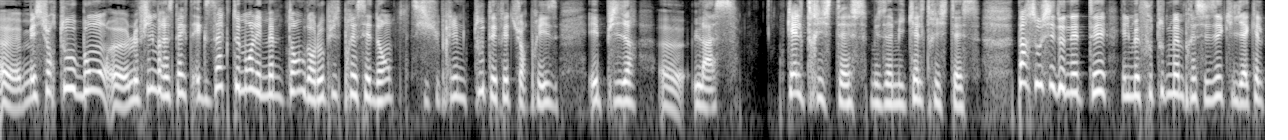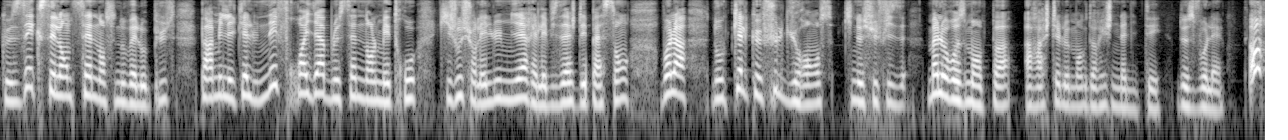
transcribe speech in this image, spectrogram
euh, mais surtout, bon, euh, le film respecte exactement les mêmes temps que dans l'opus précédent, ce qui supprime tout effet de surprise, et pire, las. Quelle tristesse, mes amis, quelle tristesse. Par souci d'honnêteté, il me faut tout de même préciser qu'il y a quelques excellentes scènes dans ce nouvel opus, parmi lesquelles une effroyable scène dans le métro qui joue sur les lumières et les visages des passants. Voilà, donc quelques fulgurances qui ne suffisent malheureusement pas à racheter le manque d'originalité de ce volet. Oh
